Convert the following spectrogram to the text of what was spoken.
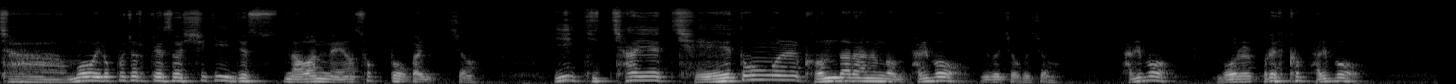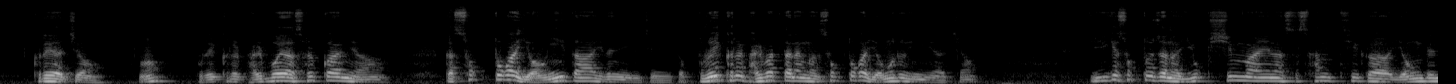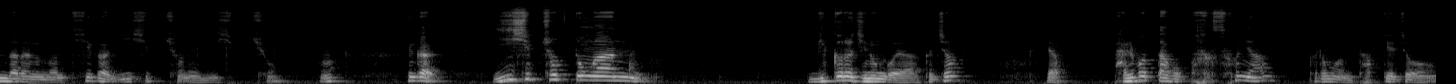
자, 뭐 이렇게 저렇게 해서 식이 이제 수- 나왔네요. 속도가 있죠. 이 기차의 제동을 건다라는 건 밟어 이거죠, 그죠? 밟어 뭐를 브레이크 밟어 그래야죠. 어? 브레이크를 밟아야 설 거 아니야. 그러니까 속도가 0이다 이런 얘기지. 그러니까 브레이크를 밟았다는 건 속도가 0으로 의미하죠. 이게 속도잖아. 60-3t가 0 된다라는 건 t가 20초네, 20초. 어? 그러니까 20초 동안 미끄러지는 거야. 그죠? 야, 밟았다고 콱 서냐? 그러면 다 깨져.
